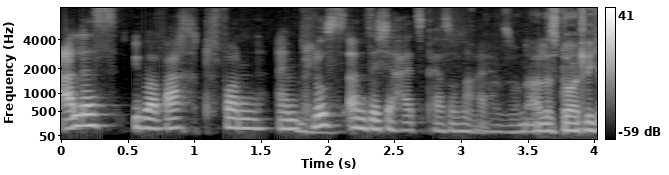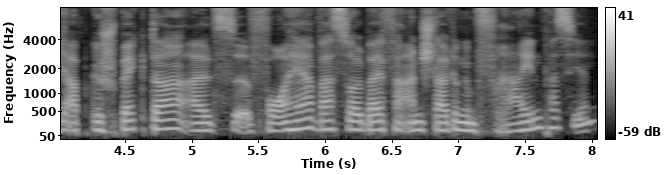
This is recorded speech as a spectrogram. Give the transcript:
Alles überwacht von einem Plus an Sicherheitspersonal. Also alles deutlich abgespeckter als vorher. Was soll bei Veranstaltungen im Freien passieren?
